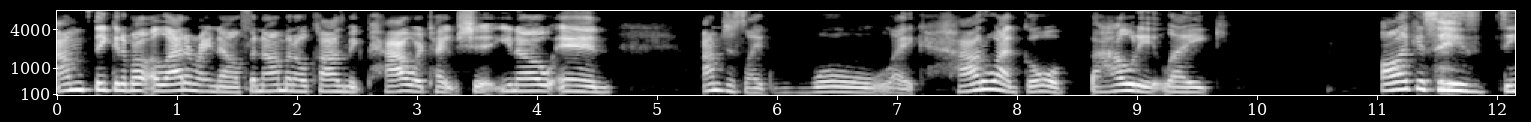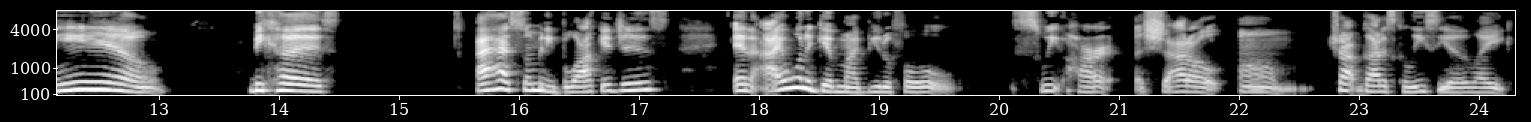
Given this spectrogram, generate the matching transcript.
I'm thinking about Aladdin right now, phenomenal cosmic power type shit, you know? And I'm just like, whoa, like, how do I go about it? Like, all I can say is, damn. Because I had so many blockages, and I want to give my beautiful sweetheart a shout out. Um, Trap Goddess Calicia, like,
